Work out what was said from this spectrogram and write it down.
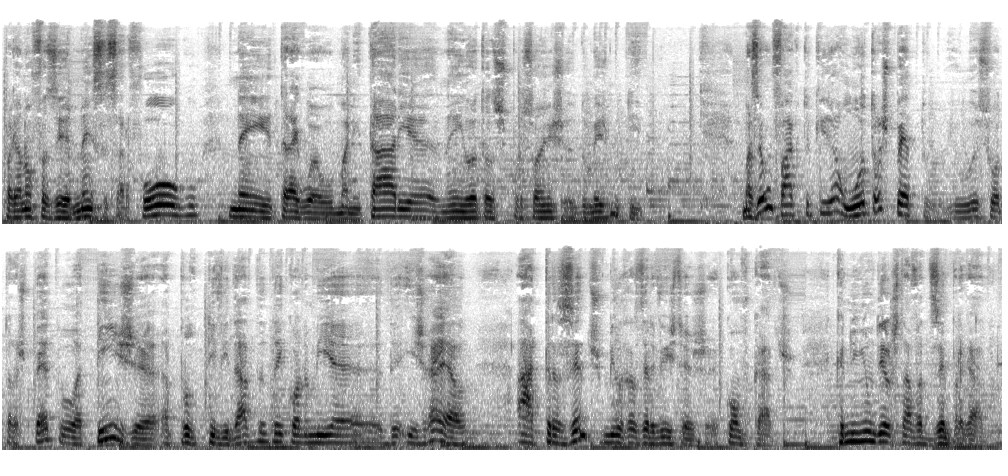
para não fazer nem cessar-fogo, nem trégua humanitária, nem outras expressões do mesmo tipo. Mas é um facto que há um outro aspecto, e esse outro aspecto atinge a produtividade da economia de Israel. Há 300 mil reservistas convocados, que nenhum deles estava desempregado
